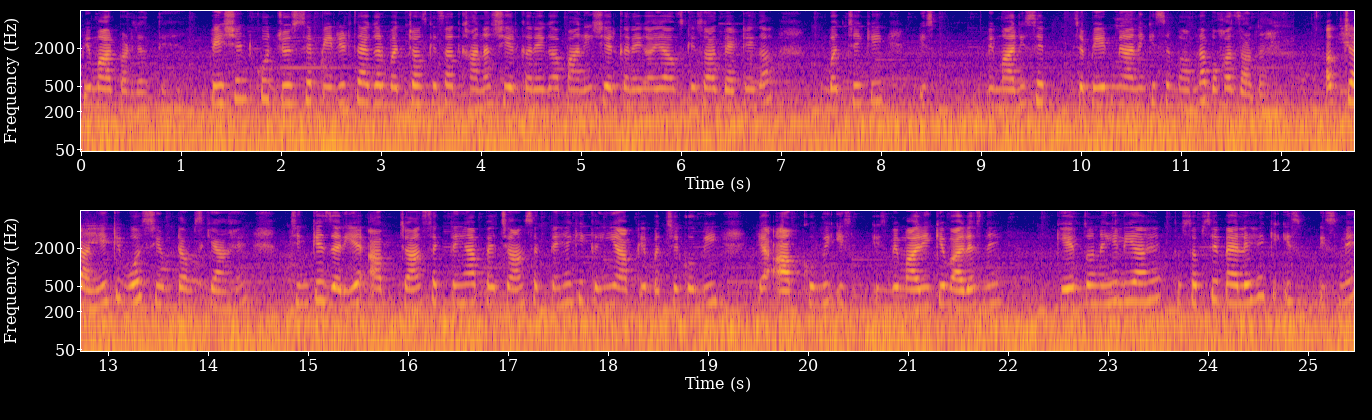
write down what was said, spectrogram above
बीमार पड़ जाते हैं। पेशेंट को जो इससे पीरियड था, अगर बच्चा उसके साथ खाना शेयर करेगा, पानी शेयर करेगा या उसके साथ बैठेगा तो बच्चे की इस बीमारी से चपेट में आने की संभावना बहुत ज़्यादा है। अब जानिए कि वो सिम्टम्स क्या हैं, जिनके ज़रिए आप जान सकते हैं, आप पहचान सकते हैं कि कहीं आपके बच्चे को भी या आपको भी इस इस बीमारी के वायरस ने घेर तो नहीं लिया है। तो सबसे पहले है कि इस, इसमें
